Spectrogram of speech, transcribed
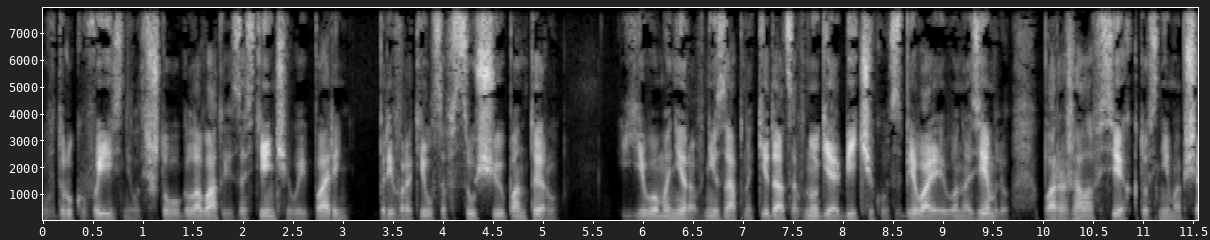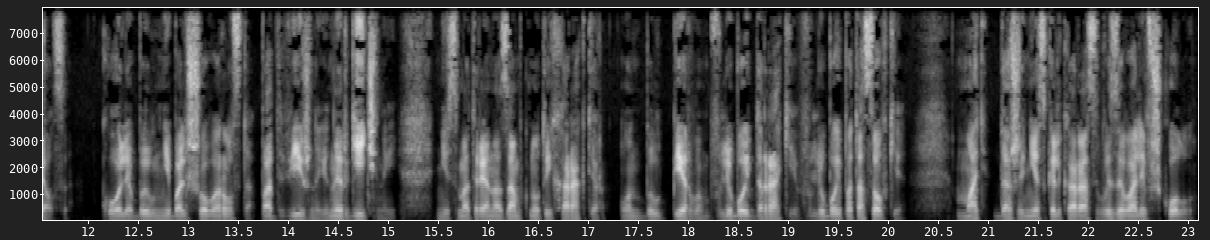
вдруг выяснилось, что угловатый застенчивый парень превратился в сущую пантеру. Его манера внезапно кидаться в ноги обидчику, сбивая его на землю, поражала всех, кто с ним общался. Коля был небольшого роста, подвижный, энергичный. Несмотря на замкнутый характер, он был первым в любой драке, в любой потасовке. Мать даже несколько раз вызывали в школу.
